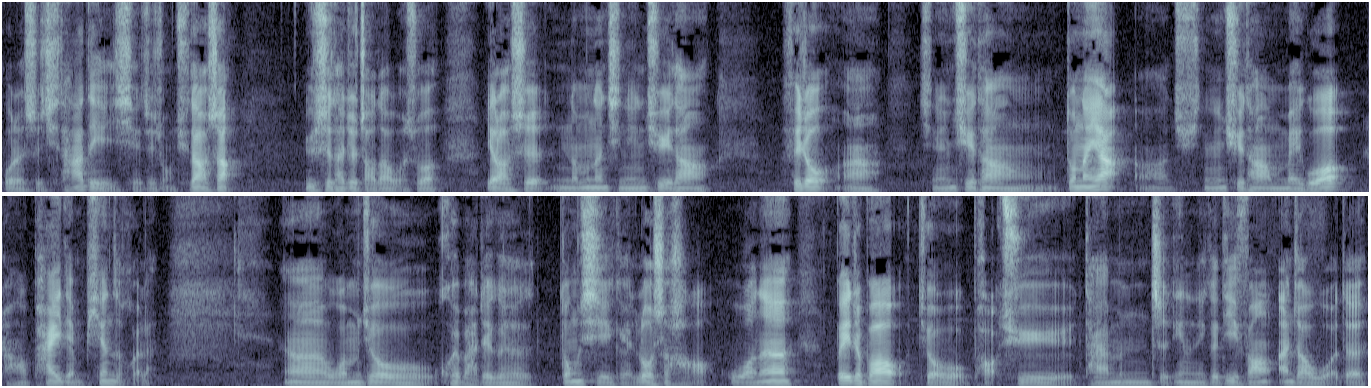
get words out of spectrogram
或者是其他的一些这种渠道上，于是他就找到我说：“叶老师，你能不能请您去一趟非洲啊？请您去一趟东南亚啊？请您去一趟美国，然后拍一点片子回来。”嗯，我们就会把这个东西给落实好。我呢，背着包就跑去他们指定的那个地方，按照我的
